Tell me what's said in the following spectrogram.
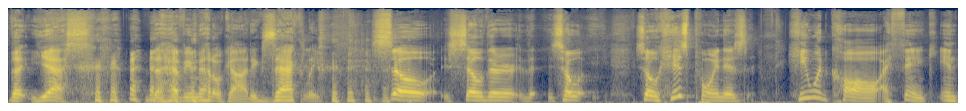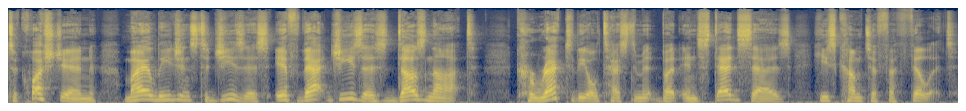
The yes, the heavy metal god exactly. So so there so so his point is he would call I think into question my allegiance to Jesus if that Jesus does not correct the Old Testament but instead says he's come to fulfill it.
